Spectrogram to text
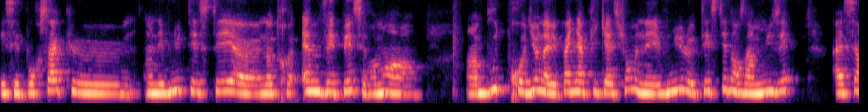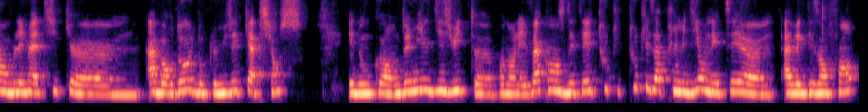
Et c'est pour ça que on est venu tester euh, notre MVP. C'est vraiment un, bout de produit. On n'avait pas une application, mais on est venu le tester dans un musée assez emblématique à Bordeaux, donc le musée Cap Science. Et donc en 2018, euh, pendant les vacances d'été, toutes, les après-midi, on était euh, avec des enfants.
